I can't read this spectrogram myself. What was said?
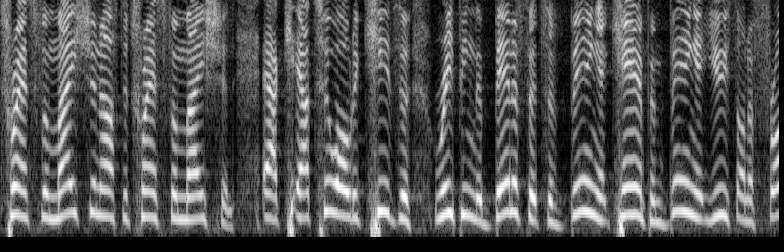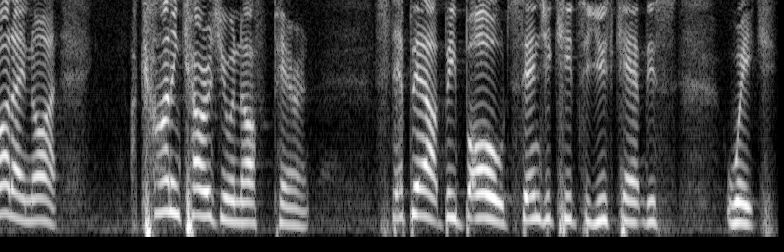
transformation after transformation. Our, our two older kids are reaping the benefits of being at camp and being at youth on a Friday night. I can't encourage you enough, parent. Step out, be bold, send your kids to youth camp this week.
